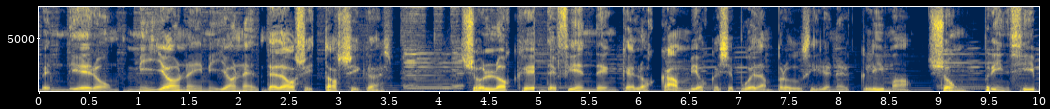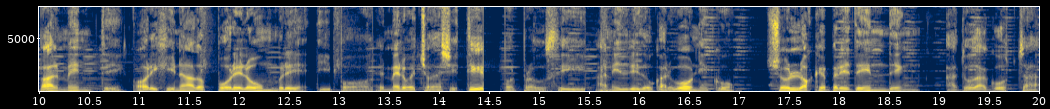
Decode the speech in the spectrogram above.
vendieron millones y millones de dosis tóxicas son los que defienden que los cambios que se puedan producir en el clima son principalmente originados por el hombre y por el mero hecho de existir, por producir anhídrido carbónico, son los que pretenden a toda costa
